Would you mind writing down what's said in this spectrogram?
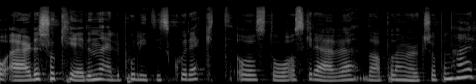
Og er det sjokkerende eller politisk korrekt å stå og skreve da på den workshopen her?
